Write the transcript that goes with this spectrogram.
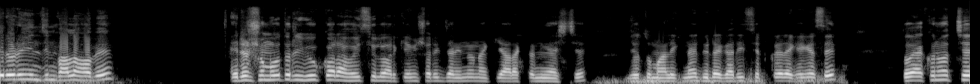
এরও ইঞ্জিন ভালো হবে। এটার সম্ভবত রিভিউ করা হয়েছিল আর কি, আমি সঠিক জানি না নাকি আর একটা নিয়ে আসছে। যেহেতু মালিক নাই, দুইটা গাড়ি সেট করে রেখে গেছে। তো এখন হচ্ছে,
